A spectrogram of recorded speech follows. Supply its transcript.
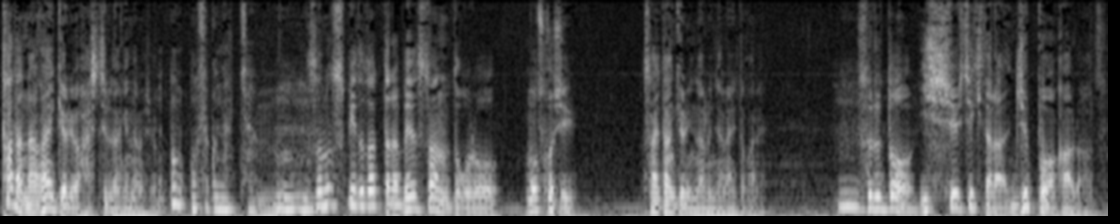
ただ長い距離を走ってるだけになるでしょ。お遅くなっちゃう。うん。そのスピードだったら、ベースターンのところ、もう少し最短距離になるんじゃないとかね。すると一周してきたら10歩は変わるはず。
